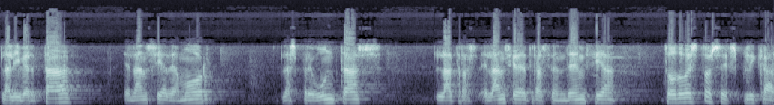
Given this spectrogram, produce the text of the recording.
la libertad, el ansia de amor, las preguntas, el ansia de trascendencia, Todo esto se explica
